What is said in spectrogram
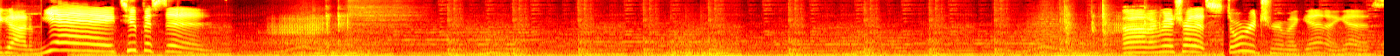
You got him. Yay! Two pistons! Um, I'm gonna try that storage room again, I guess.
